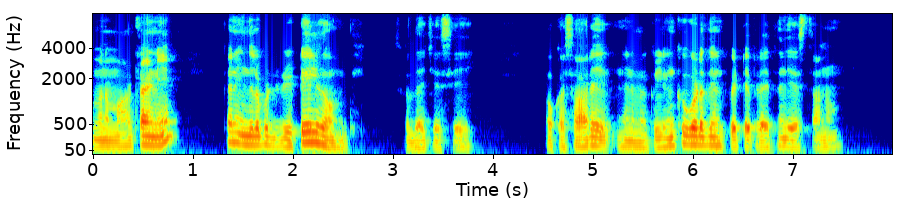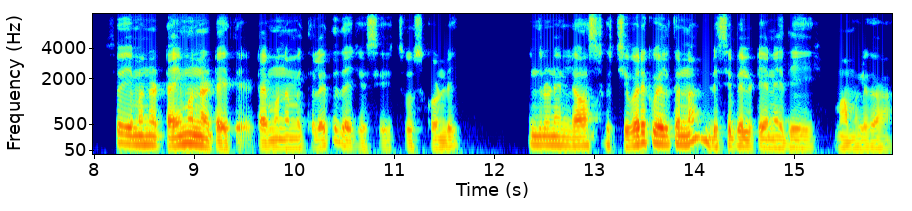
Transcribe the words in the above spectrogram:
మనం మాట్లాడి కానీ ఇందులో డీటెయిల్గా ఉంది. సో దయచేసి ఒకసారి నేను మీకు లింక్ కూడా దీనికి పెట్టే ప్రయత్నం చేస్తాను. సో ఏమైనా టైం ఉన్నట్టయితే టైం ఉన్న మిత్రులు అయితే దయచేసి చూసుకోండి. ఇందులో నేను లాస్ట్ చివరికి వెళ్తున్న. డిసెబిలిటీ అనేది మామూలుగా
